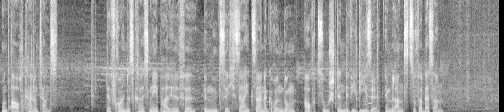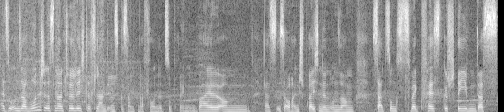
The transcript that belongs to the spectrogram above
und auch keinen Tanz. Der Freundeskreis Nepalhilfe bemüht sich seit seiner Gründung, auch Zustände wie diese im Land zu verbessern. Also unser Wunsch ist natürlich, das Land insgesamt nach vorne zu bringen, weil ähm, das ist auch entsprechend in unserem Satzungszweck festgeschrieben, dass,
